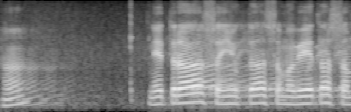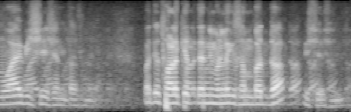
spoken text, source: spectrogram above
हा? नेत्र संयुक्त समवेत समवाय विशेषणता पण ते थोडक्यात त्यांनी म्हणलं की संबद्ध विशेषणता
